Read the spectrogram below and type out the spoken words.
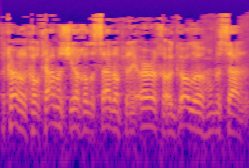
The colonel called kamas yochel the sadal pnei erech agola humasadar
